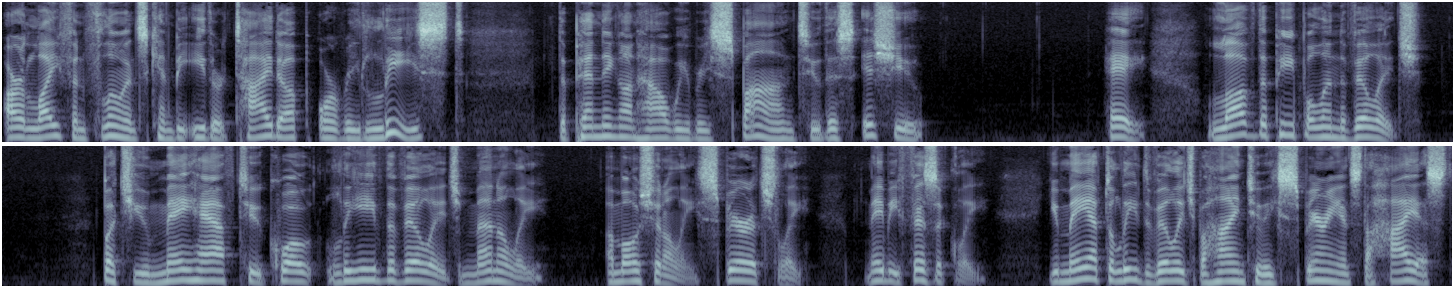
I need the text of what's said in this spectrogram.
our life influence can be either tied up or released depending on how we respond to this issue. Hey, love the people in the village, but you may have to, quote, leave the village mentally, emotionally, spiritually, maybe physically. You may have to leave the village behind to experience the highest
